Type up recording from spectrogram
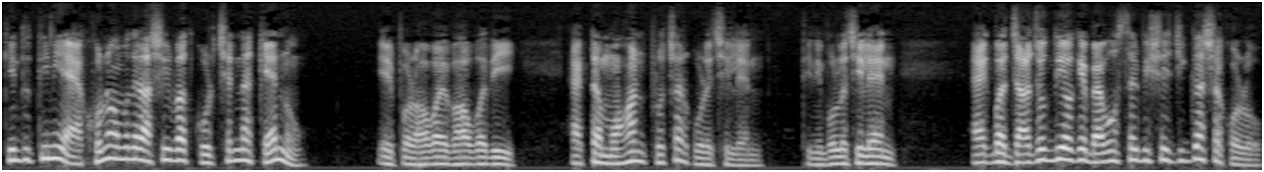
কিন্তু তিনি এখনও আমাদের আশীর্বাদ করছেন না কেন? এরপর হবায় ভাওবাদী একটা মহান প্রচার করেছিলেন। তিনি বলেছিলেন, একবার যাজক দিয়কে ব্যবস্থার বিষয়ে জিজ্ঞাসা করো।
